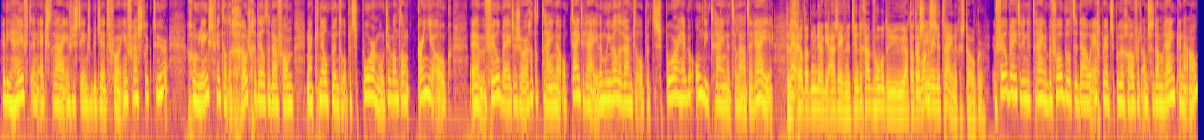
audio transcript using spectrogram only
en die heeft een extra investeringsbudget voor infrastructuur. GroenLinks vindt dat een groot gedeelte daarvan naar knelpunten op het spoor moeten. Want dan kan je ook eh, veel beter zorgen dat treinen op tijd rijden. Dan moet je wel de ruimte op het spoor hebben om die treinen te laten rijden. Dus het geld dat nu naar die A27 gaat bijvoorbeeld, u had dat Precies. al lang in de treinen gestoken? Veel beter in de treinen. Bijvoorbeeld de Douwe-Egbertsbrug over het Amsterdam-Rijnkanaal.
